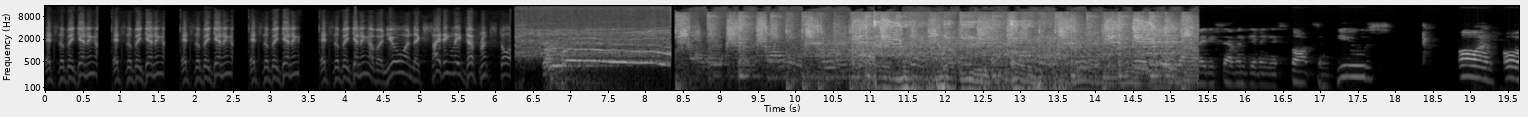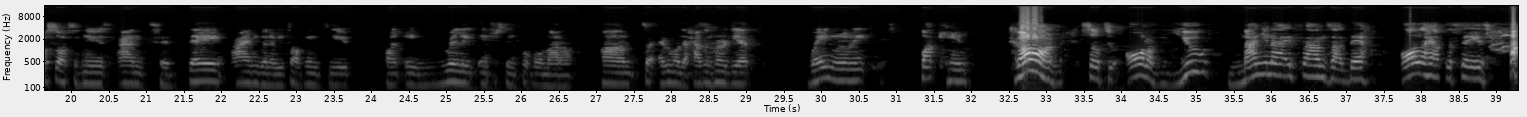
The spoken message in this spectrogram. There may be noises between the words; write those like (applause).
It's the beginning. It's the beginning. It's the beginning. It's the beginning. It's the beginning of a new and excitingly different story. 87 giving his thoughts and views on all sorts of news. And today I'm going to be talking to you on a really interesting football matter. Um, to everyone that hasn't heard yet, Wayne Rooney is fucking gone. So to all of you Man United fans out there, all I have to say is (laughs)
